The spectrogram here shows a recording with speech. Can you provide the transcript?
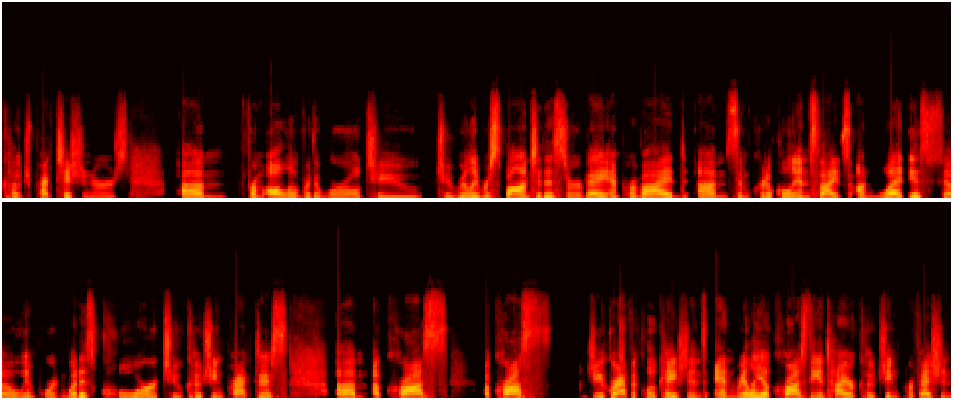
coach practitioners um, from all over the world to, to really respond to this survey and provide um, some critical insights on what is so important, what is core to coaching practice um, across, across geographic locations and really across the entire coaching profession,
